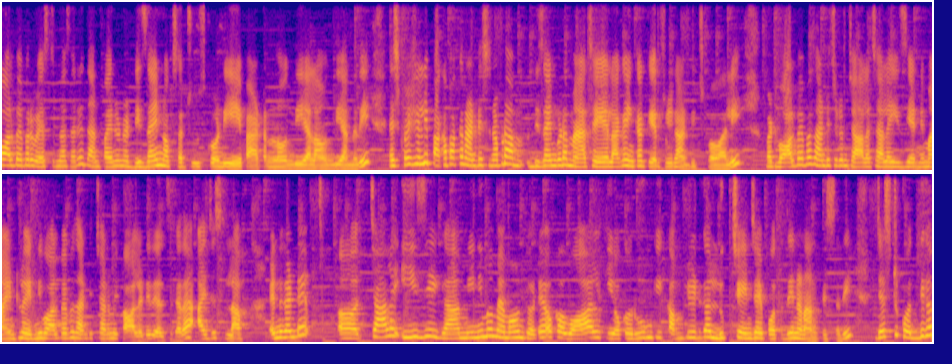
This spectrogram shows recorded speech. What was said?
వాల్ పేపర్ వేస్తున్నా సరే దానిపైన ఉన్న డిజైన్ ఒకసారి చూసుకోండి. ఏ ప్యాటర్న్లో ఉంది ఎలా ఉంది అన్నది. ఎస్పెషల్లీ పక్క పక్కన అంటిస్తున్నప్పుడు ఆ డిజైన్ కూడా మ్యాచ్ అయ్యేలాగా ఇంకా కేర్ఫుల్గా అంటించుకోవాలి. బట్ వాల్ పేపర్స్ అంటించడం చాలా చాలా ఈజీ అండి. మా ఇంట్లో ఎన్ని వాల్ పేపర్స్ అంటించానో మీకు ఆల్రెడీ తెలుసు కదా. ఐ జస్ట్ లవ్ ఎందుకంటే చాలా ఈజీగా మినిమం అమౌంట్ తోటే ఒక వాల్కి ఒక రూమ్కి కంప్లీట్గా లుక్ చేంజ్ అయిపోతుంది అని అనిపిస్తుంది. జస్ట్ కొద్దిగా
